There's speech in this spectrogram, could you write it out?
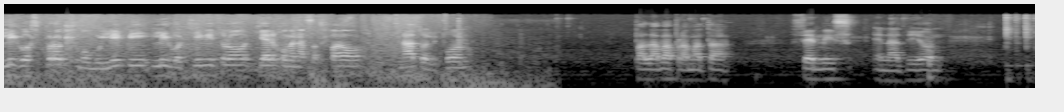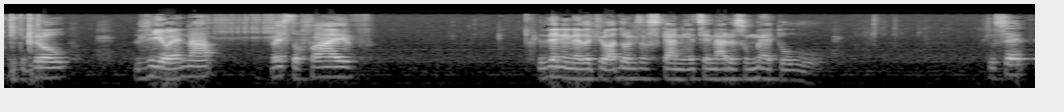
λίγο σπρώξιμο μου λείπει, λίγο κίνητρο και έρχομαι να σας φάω. Να το λοιπόν. Παλαβά πράγματα. Θέμης εναντίον την Grow 2-1 best of 5 δεν είναι εδώ και ο Αντώνης θα σας κάνει έτσι ένα ρεζουμέ του του σετ.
